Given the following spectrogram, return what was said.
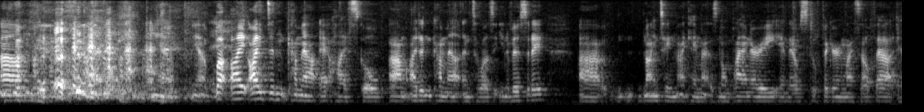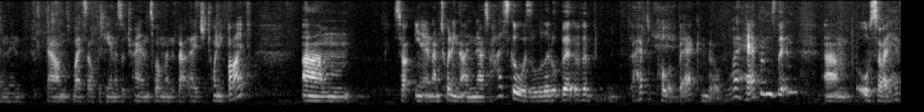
Um, yeah, yeah. But I, I didn't come out at high school. Um, I didn't come out until I was at university. Uh, 19, I came out as non-binary, and I was still figuring myself out, and then found myself again as a trans woman at about age 25. Um, so, you know, and I'm 29 now, so high school was a little bit of a. I have to pull it back and go, what happens then? Um, also, I have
